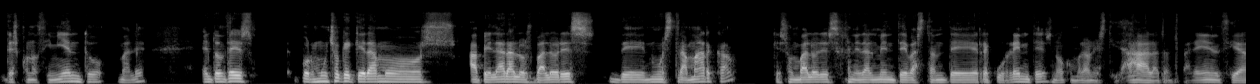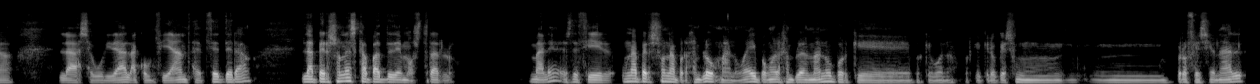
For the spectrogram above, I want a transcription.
desconocimiento, ¿vale? Entonces, por mucho que queramos apelar a los valores de nuestra marca, que son valores generalmente bastante recurrentes, ¿no? como la honestidad, la transparencia, la seguridad, la confianza, etcétera, la persona es capaz de demostrarlo. ¿vale? Es decir, una persona, por ejemplo, Manu, ¿eh? y pongo el ejemplo de Manu porque, porque, bueno, porque creo que es un, profesional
